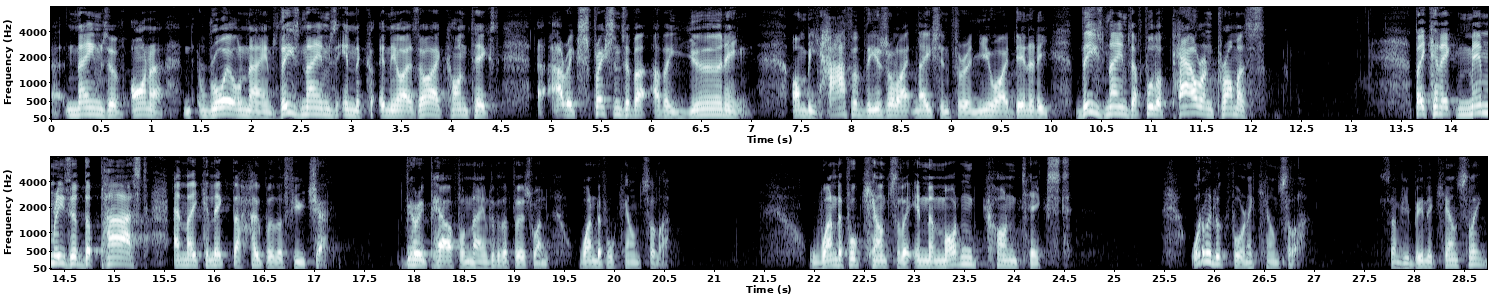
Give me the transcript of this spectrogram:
uh, names of honor, royal names. These names in the, in the Isaiah context are expressions of a, of a yearning on behalf of the Israelite nation for a new identity. These names are full of power and promise. They connect memories of the past and they connect the hope of the future. Very powerful names. Look at the first one Wonderful Counselor. Wonderful Counselor. In the modern context, what do we look for in a counsellor? Some of you have been to counselling.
